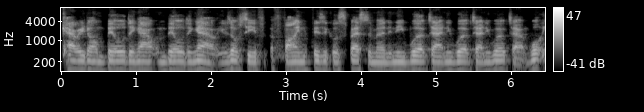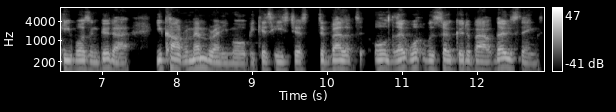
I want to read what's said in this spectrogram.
carried on building out and building out. He was obviously a, a, fine physical specimen and he worked out and he worked out and he worked out. What he wasn't good at, you can't remember anymore because he's just developed all the, what was so good about those things.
